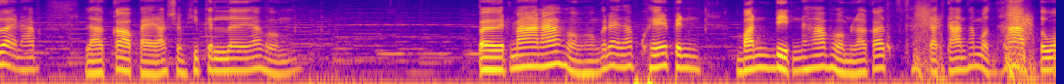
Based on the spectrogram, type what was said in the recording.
ด้วยนะครับ แล้วก็ไปรับชมคลิปกันเลยครับผม เปิดมานะครับผม ผมก็ได้รับเควสเป็นบัณฑิตนะครับผม แล้วก็จัดการทั้งหมด 5 ตัว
